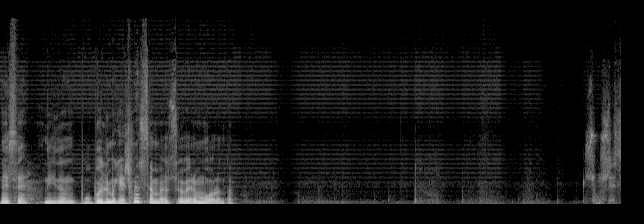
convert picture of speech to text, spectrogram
Neyse hadi gidelim. Bu bölüme geçmezsem ben söverim bu arada. Son seste.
